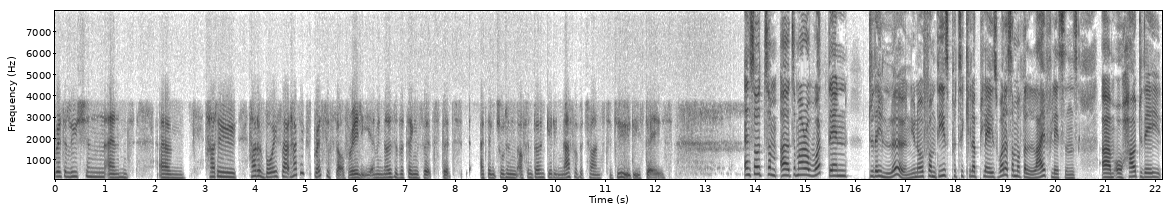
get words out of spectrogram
resolution, and um, how to how to voice out, how to express yourself. Really, I mean, those are the things that that I think children often don't get enough of a chance to do these days. And so, uh, Tamara, what then do they learn, you know, from these particular plays? What are some of the life lessons um, or how do they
